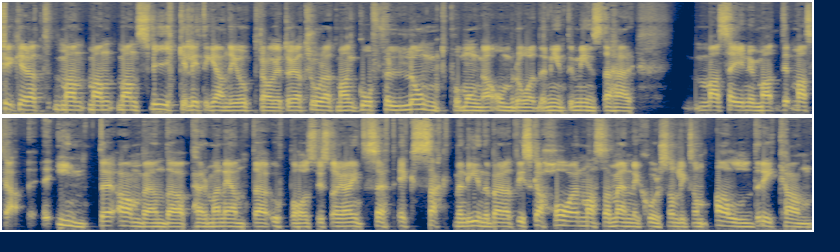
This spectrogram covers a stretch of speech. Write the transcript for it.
tycker att man, man, man sviker lite grann det uppdraget och jag tror att man går för långt på många områden, inte minst det här man säger nu att man ska inte använda permanenta uppehållstillstånd. Jag har inte sett exakt, men det innebär att vi ska ha en massa människor som liksom aldrig kan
